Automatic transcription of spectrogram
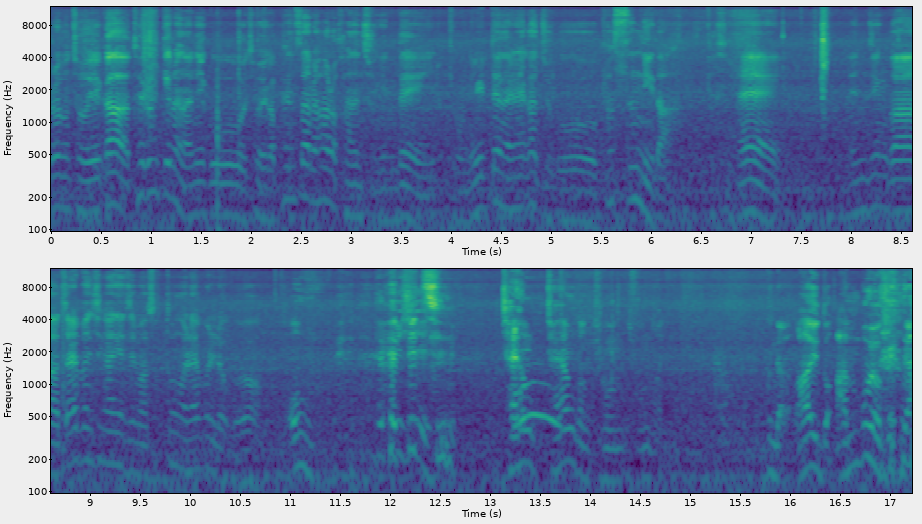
여러분 저희가 퇴근길은 아니고 저희가 팬사를 하러 가는 중인데 이렇게 오늘 1등을 해가지고 켰습니다. 네. 엔진과 짧은 시간이지만 소통을 해보려고요. 오우 햇빛이. 자연 자연광 좋은 좋은 거 아니야? 근데 아이 너안 보여 그냥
